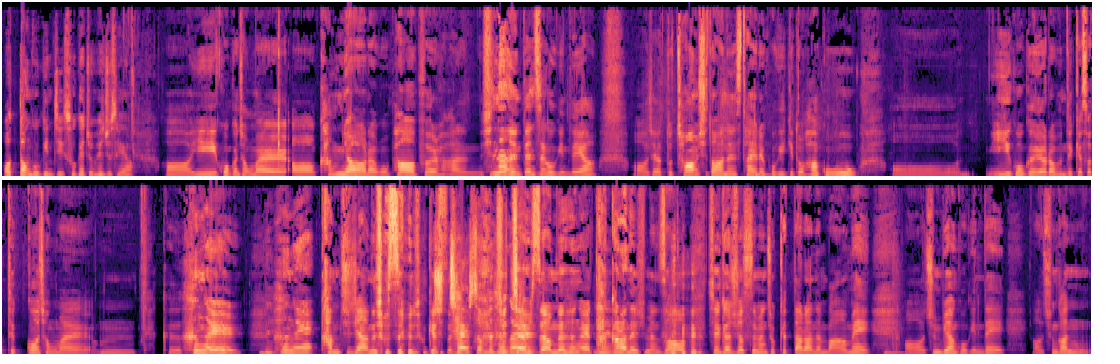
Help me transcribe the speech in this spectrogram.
어떤 곡인지 소개 좀 해주세요. 어, 이 곡은 정말, 어, 강렬하고 파워풀한 신나는 댄스곡인데요. 어, 제가 또 처음 시도하는 스타일의 음. 곡이기도 하고, 어, 이 곡을 여러분들께서 듣고 정말, 음, 그 흥을, 네. 흥을 감추지 않으셨으면 좋겠어요. 주체할 수 없는 흥을. 주체할 수 없는 흥을 다 네. 끌어내시면서 즐겨주셨으면 좋겠다라는 마음에, 음. 어, 준비한 곡인데, 어, 중간,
